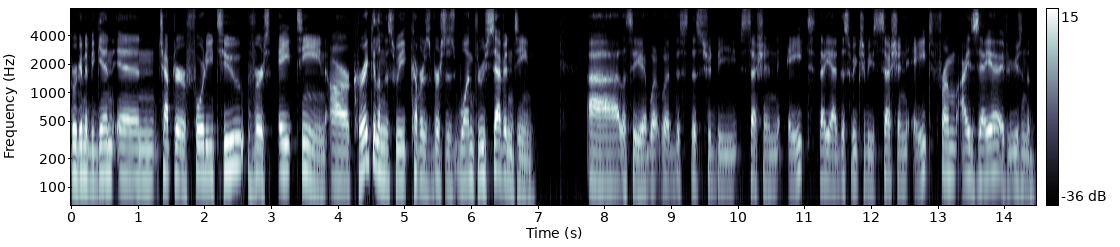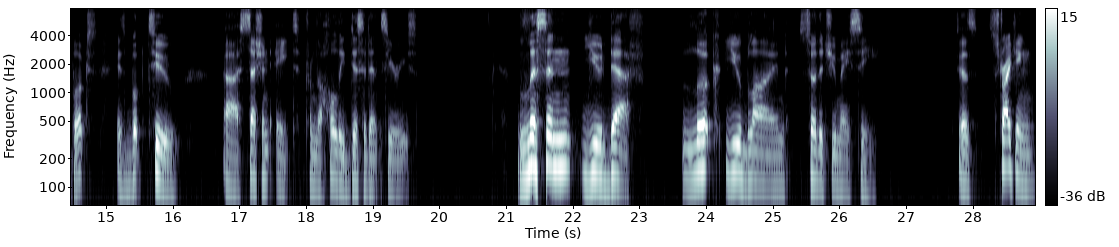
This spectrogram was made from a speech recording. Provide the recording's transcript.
We're going to begin in chapter 42, verse 18. Our curriculum this week covers verses 1 through 17. Uh, let's see what, what this this should be session eight. That yeah, this week should be session eight from Isaiah. If you're using the books, is book two, uh, session eight from the Holy Dissident series. Listen, you deaf, look, you blind, so that you may see. See, that's striking,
